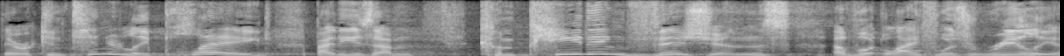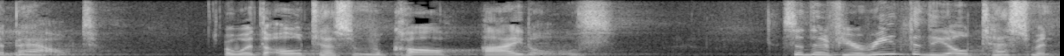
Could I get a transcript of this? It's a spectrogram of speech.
they were continually plagued by these um, competing visions of what life was really about, or what the Old Testament will call idols. So that if you read through the Old Testament,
